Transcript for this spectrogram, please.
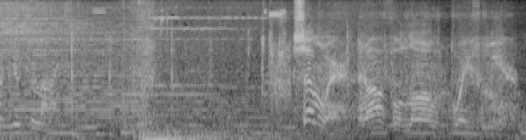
Recon neutralized. Somewhere, an awful long way from here.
